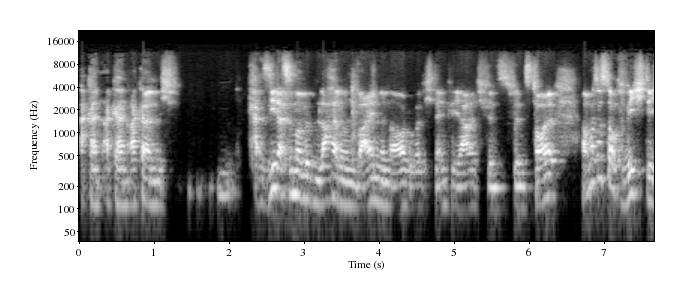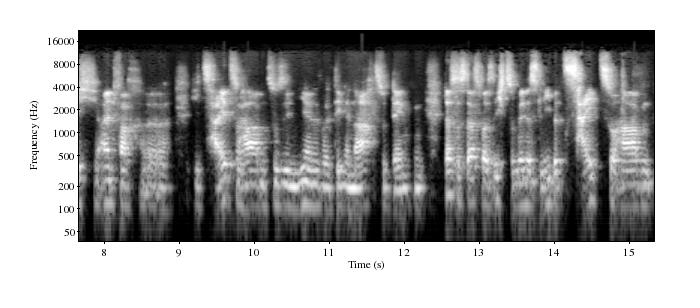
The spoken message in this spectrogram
ackern, ackern, ackern. Ich sehe das immer mit einem Lachen und einem weinenden Auge, weil ich denke, ja, ich finde es toll. Aber es ist auch wichtig, einfach äh, die Zeit zu haben, zu sinnieren, über Dinge nachzudenken. Das ist das, was ich zumindest liebe, Zeit zu haben,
